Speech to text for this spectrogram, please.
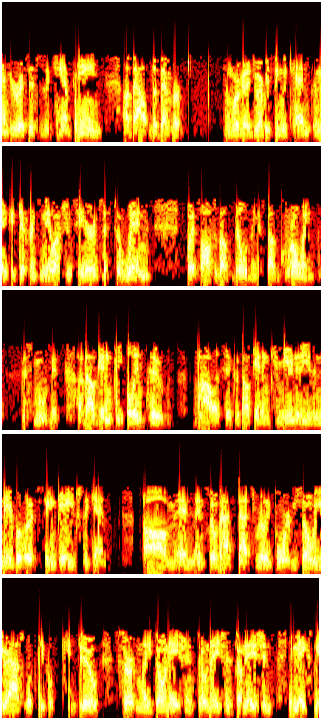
Andrew, as this is a campaign about November, and we're going to do everything we can to make a difference in the elections here and to, to win, but it's also about building. It's about growing this movement, about getting people into politics, about getting communities and neighborhoods engaged again. Um, and, and so that that's really important. So when you ask what people can do, certainly donations, donations, donations, it makes me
